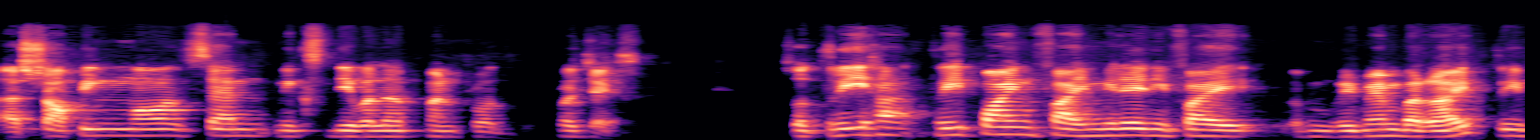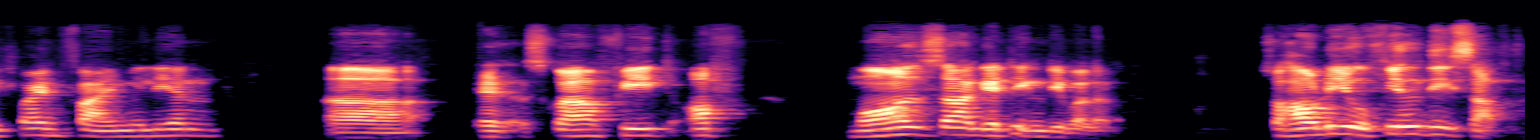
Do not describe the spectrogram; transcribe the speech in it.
uh, shopping malls and mixed development pro projects. So 3.5 million, if I remember right, 3.5 million uh, square feet of malls are getting developed. So how do you fill these up?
